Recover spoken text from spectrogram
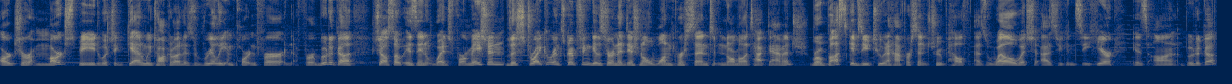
archer march speed which again we talked about is really important for for Boudica. She also is in wedge formation. The striker inscription gives her an additional one percent normal attack damage. Robust gives you two and a half percent troop health as well which as you can see here is on Boudica.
